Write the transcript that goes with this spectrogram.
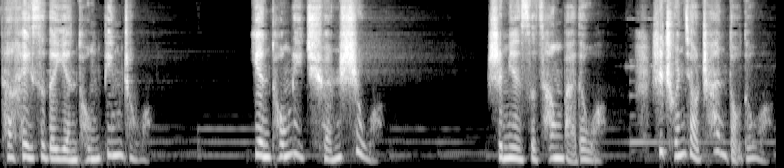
他黑色的眼瞳盯着我，眼瞳里全是我，是面色苍白的我。是唇角颤抖的我，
